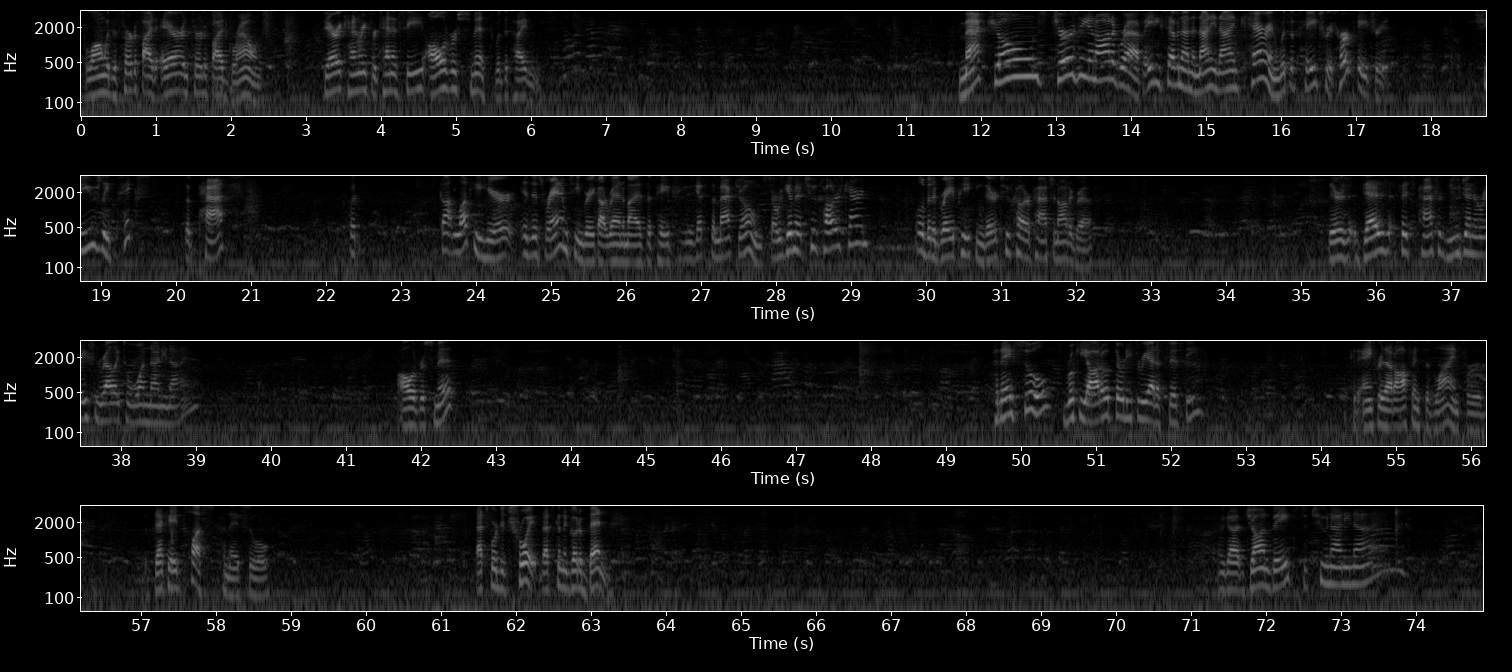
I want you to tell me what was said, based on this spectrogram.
Along with the certified air and certified ground. Derrick Henry for Tennessee. Oliver Smith with the Titans. Mac Jones, jersey and autograph. 87 out of 99. Karen with the Patriots. Her Patriots. She usually picks the Pats got lucky here in this random team where he got randomized the Patriots and gets the Mac Jones. Are we giving it two colors, Karen? A little bit of gray peeking there. Two color patch and autograph. There's Dez Fitzpatrick, New Generation Relic to 199. Oliver Smith. Penei Sewell, rookie auto, 33 out of 50. Could anchor that offensive line for a decade plus, Penei Sewell. That's for Detroit. That's going to go to Ben. We got John Bates to 299.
